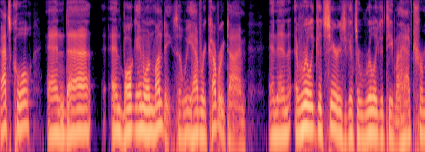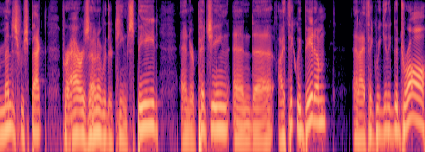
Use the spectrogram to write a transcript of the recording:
That's cool. And uh, and ball game on Monday. So we have recovery time and then a really good series against a really good team. I have tremendous respect for Arizona with their team speed and their pitching, and uh, I think we beat them, and I think we get a good draw.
